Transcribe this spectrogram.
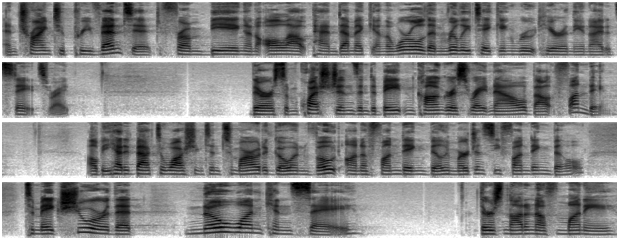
and trying to prevent it from being an all-out pandemic in the world and really taking root here in the United States, right? There are some questions and debate in Congress right now about funding. I'll be headed back to Washington tomorrow to go and vote on a funding bill, emergency funding bill, to make sure that no one can say there's not enough money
